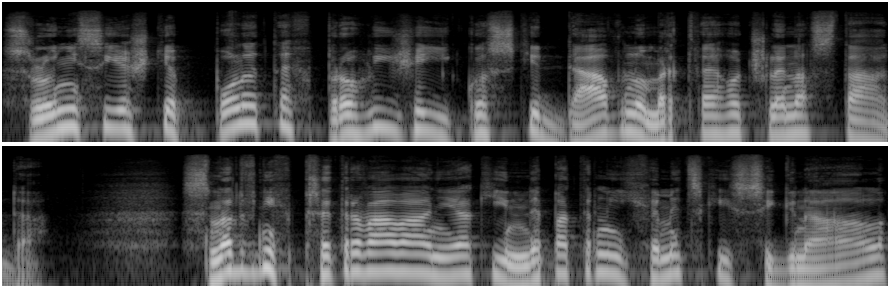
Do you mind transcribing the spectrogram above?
Sloni si ještě po letech prohlížejí kosti dávno mrtvého člena stáda. Snad v nich přetrvává nějaký nepatrný chemický signál,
